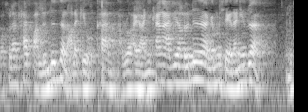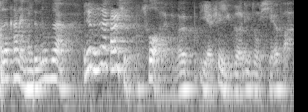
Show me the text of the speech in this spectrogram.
我后来他把《伦敦传》拿来给我看嘛，他说，哎呀，你看看，就像《伦敦传》，给我们写个《南京传》。我后来看了一看《伦敦传》，我觉得《伦敦传》当时写的不错啊，怎么也是一个一种写法。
